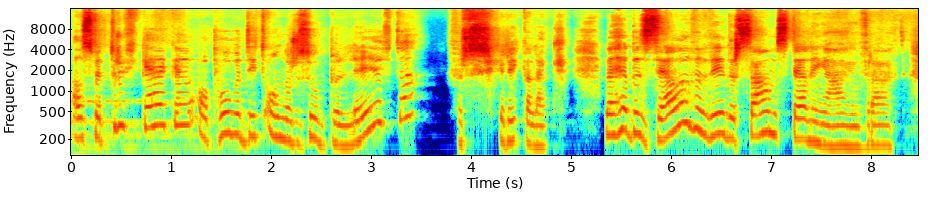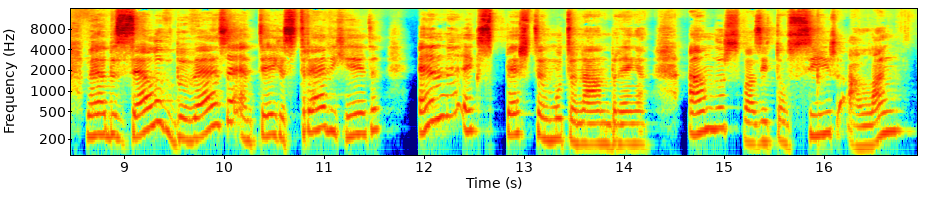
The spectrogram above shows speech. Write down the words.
Als we terugkijken op hoe we dit onderzoek beleefden, verschrikkelijk. Wij hebben zelf een wedersamenstelling aangevraagd. We hebben zelf bewijzen en tegenstrijdigheden en experten moeten aanbrengen. Anders was dit dossier al lang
